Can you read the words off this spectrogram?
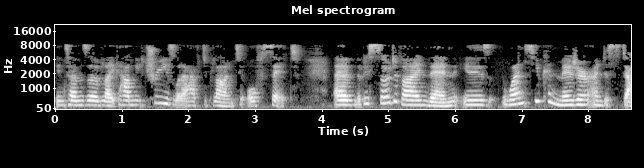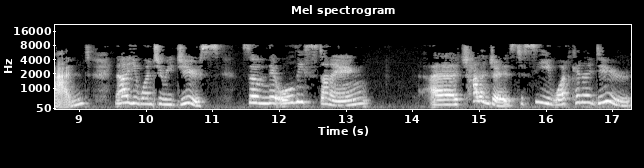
in terms of like how many trees would I have to plant to offset um, that is so divine then is once you can measure, understand, now you want to reduce. So there are all these stunning uh, challenges to see what can I do.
